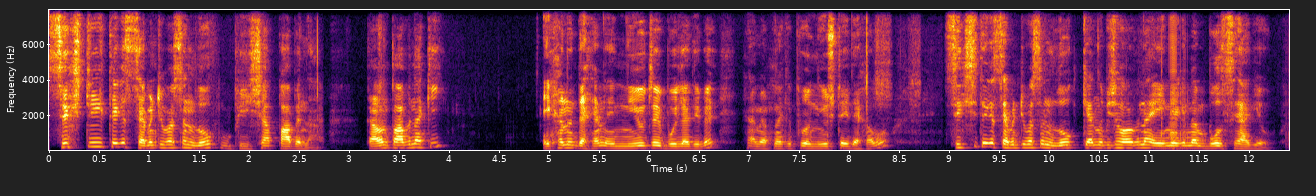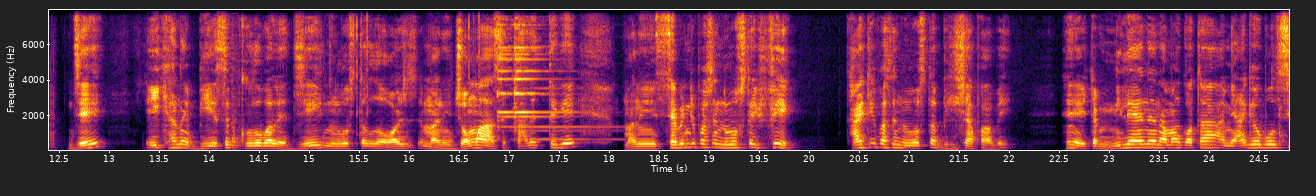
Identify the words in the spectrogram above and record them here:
সিক্সটি থেকে সেভেন্টি পার্সেন্ট লোক ভিসা পাবে না। কারণ পাবে না কি? এখানে দেখেন, এই নিউজেই বইলা দিবে। হ্যাঁ আমি আপনাকে পুরো নিউজটাই দেখাবো। সিক্সটি থেকে সেভেন্টি পার্সেন্ট লোক কেন ভিসা পাবে না, এই নিয়ে কিন্তু আমি বলছি আগেও। যে, এইখানে বিএসএফ গ্লোবালে যেই নুলস্তাগুলো মানে জমা আছে, তাদের থেকে মানে সেভেন্টি পার্সেন্ট নুলস্তাই ফেক থার্টি পার্সেন্ট নুলস্তা ভিসা পাবে। হ্যাঁ এটা মিলে নেন আমার কথা, আমি আগেও বলছি,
